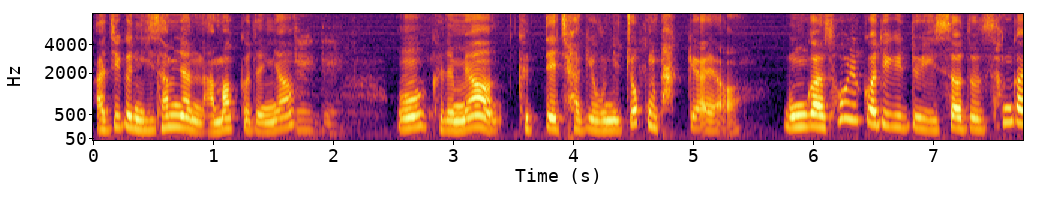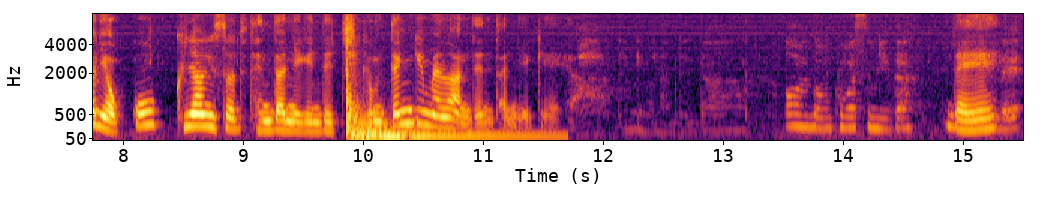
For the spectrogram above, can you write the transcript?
아직은 2, 3년 남았거든요. 네, 네. 어? 그러면 그때 자기 운이 조금 바뀌어요. 뭔가 소일거리기도 있어도 상관이 없고 그냥 있어도 된다는 얘기인데 지금 땡기면 안 된다는 얘기예요. 땡기면 안 된다. 어, 너무 고맙습니다. 네. 네.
